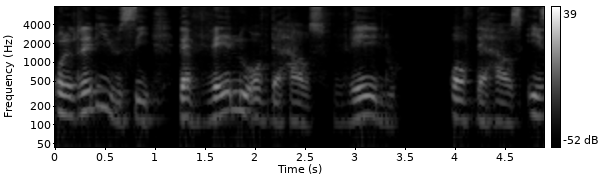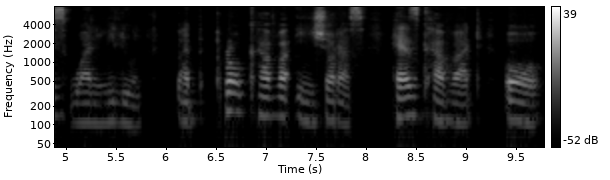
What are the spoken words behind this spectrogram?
already you see the value of the house value of the house is 1 million. But pro cover insurance has covered or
